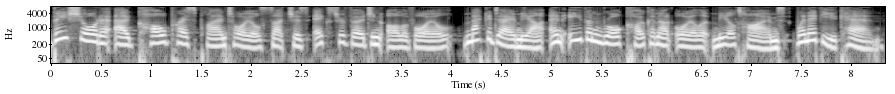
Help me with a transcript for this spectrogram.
Be sure to add cold pressed plant oils such as extra virgin olive oil, macadamia, and even raw coconut oil at mealtimes whenever you can,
